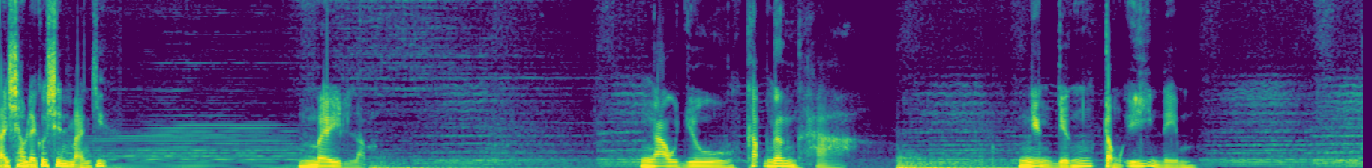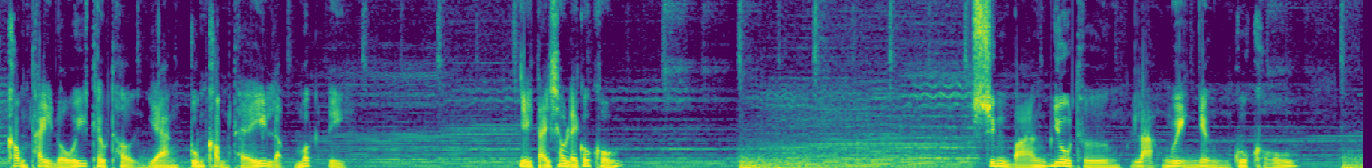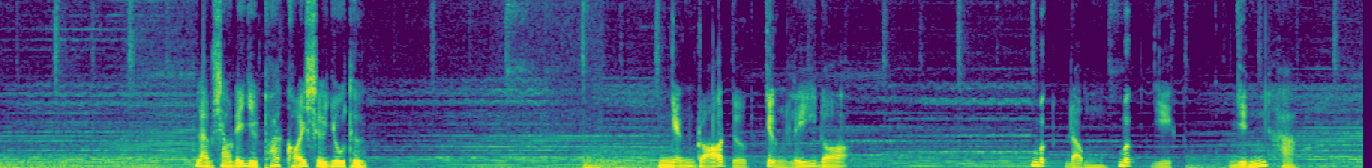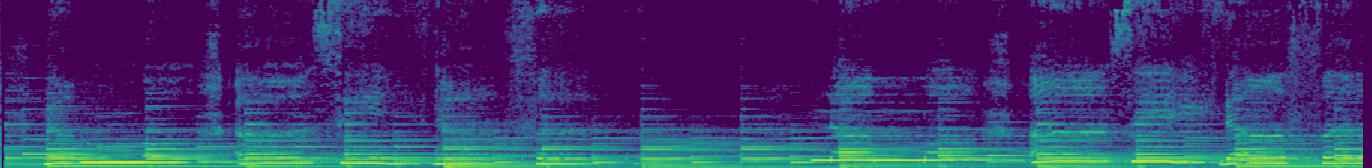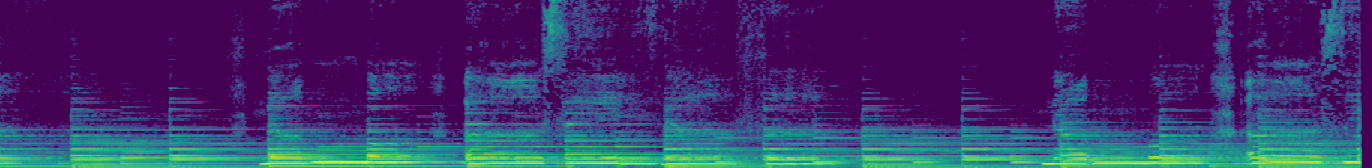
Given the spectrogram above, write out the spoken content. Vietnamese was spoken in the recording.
Tại sao lại có sinh mạng chứ? Mê lầm. Ngao du khắp ngân hà. Nhưng vẫn trong ý niệm. Không thay đổi theo thời gian Cũng không thể lập mất đi. Vậy tại sao lại có khổ? Sinh bạn vô thường là nguyên nhân của khổ. Làm sao để vượt thoát khỏi sự vô thường? Nhận rõ được chân lý đó. Bất động, bất diệt, vĩnh hằng. Nam mô A Di Đà Phật. Nam 沉默阿斯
